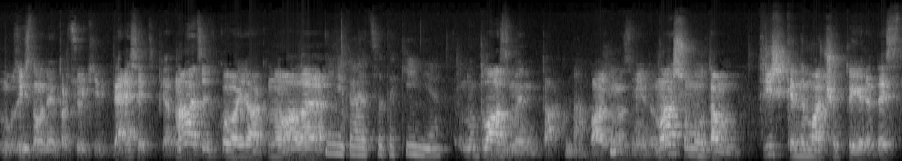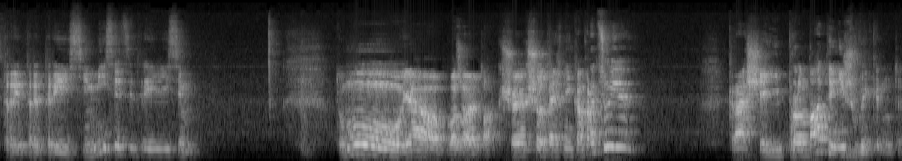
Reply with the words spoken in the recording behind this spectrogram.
Ну, звісно, вони працюють і 10, 15 в кого як, ну, але Мені кажеться, такі ні. ну, плазми так, Да. бажано змінити. Нашому там трішки нема 4, десь 3, 3, 3, 7 місяці, 3, 8. Тому я вважаю так, що якщо техніка працює, краще її продати, ніж викинути.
